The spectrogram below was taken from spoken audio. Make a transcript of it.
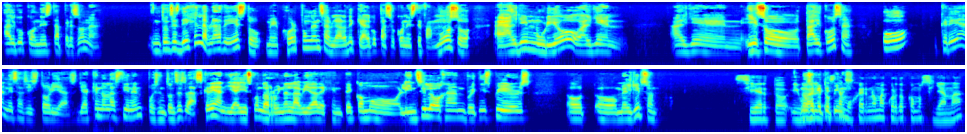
algo con esta persona. Entonces dejen de hablar de esto. Mejor pónganse a hablar de que algo pasó con este famoso. Alguien murió o alguien, alguien hizo tal cosa. O crean esas historias, ya que no las tienen, pues entonces las crean y ahí es cuando arruinan la vida de gente como Lindsay Lohan, Britney Spears o Mel Gibson. Cierto. Igual sé qué tú esta opinas. mujer, no me acuerdo cómo se llama,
